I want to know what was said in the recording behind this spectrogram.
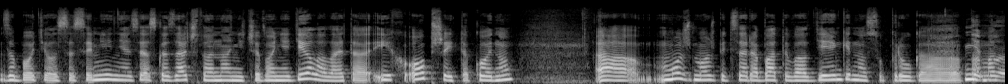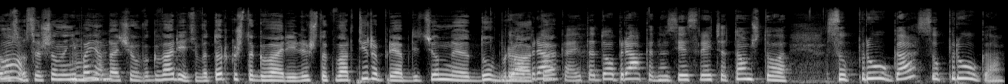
заботилась о семье, нельзя сказать, что она ничего не делала. Это их общий такой, ну, э, муж, может быть, зарабатывал деньги, но супруга Нет, помогла. ну, совершенно непонятно, о чем вы говорите. Вы только что говорили, что квартира, приобретенная до брака, До брака, это до брака, но здесь речь о том, что супруга, супруга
